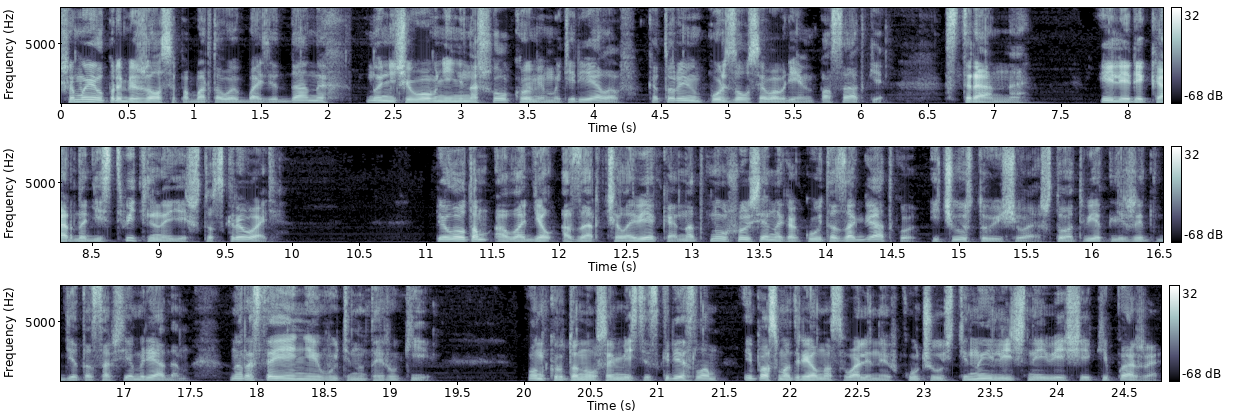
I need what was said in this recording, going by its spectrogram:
Шамаил пробежался по бортовой базе данных, но ничего в ней не нашел, кроме материалов, которыми пользовался во время посадки. Странно. Или Рикардо действительно есть что скрывать? Пилотом овладел азарт человека, наткнувшегося на какую-то загадку и чувствующего, что ответ лежит где-то совсем рядом, на расстоянии вытянутой руки. Он крутанулся вместе с креслом и посмотрел на сваленные в кучу у стены личные вещи экипажа,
